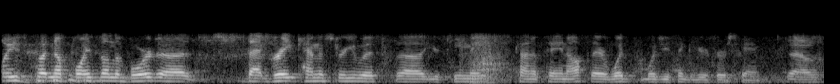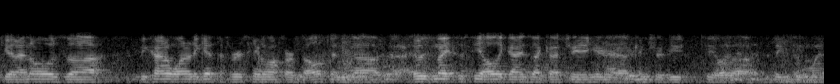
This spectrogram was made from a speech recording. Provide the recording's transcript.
always putting up points on the board. Uh, that great chemistry with uh, your teammates kind of paying off there. What what do you think of your first game? Yeah, it was good. I know it was. Uh, we kind of wanted to get the first game off our belt, and uh, it was nice to see all the guys that got traded here uh, contribute to uh, the big team win.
